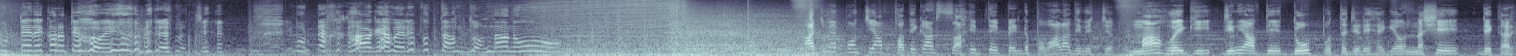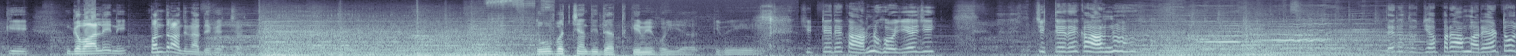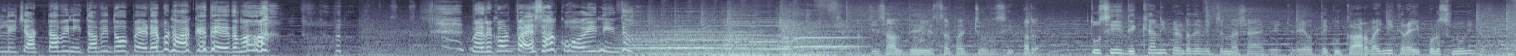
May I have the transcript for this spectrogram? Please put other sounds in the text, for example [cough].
ਬੁੱਟੇ ਦੇ ਘਰ ਤੇ ਹੋਏ ਆ ਮੇਰੇ ਬੱਚੇ। ਬੁੱਟਾ ਖਾ ਗਿਆ ਮੇਰੇ ਪੁੱਤਾਂ ਨੂੰ ਦੋਨਾਂ ਨੂੰ। ਅੱਜ ਮੈਂ ਪਹੁੰਚਿਆ ਫਤਿਹਗੜ੍ਹ ਸਾਹਿਬ ਦੇ ਪਿੰਡ ਪਵਾਲਾ ਦੇ ਵਿੱਚ। ਮਾਂ ਹੋਏਗੀ ਜਿਨੇ ਆਪਦੇ ਦੋ ਪੁੱਤ ਜਿਹੜੇ ਹੈਗੇ ਆ ਉਹ ਨਸ਼ੇ ਦੇ ਕਰਕੇ ਗਵਾਲੇ ਨੇ 15 ਦਿਨਾਂ ਦੇ ਵਿੱਚ। ਦੋ ਬੱਚਿਆਂ ਦੀ ਡੈਥ ਕਿਵੇਂ ਹੋਈ ਆ? ਕਿਵੇਂ ਚਿੱਟੇ ਦੇ ਕਾਰਨ ਹੋਈ ਹੈ ਜੀ। ਚਿੱਟੇ ਦੇ ਕਾਰਨ ਤੇਰਾ ਦੂਜਾ ਭਰਾ ਮਰਿਆ ਢੋਲੀ ਚ ਆਟਾ ਵੀ ਨਹੀਂ ਤਾਂ ਵੀ ਦੋ ਪੇੜੇ ਬਣਾ ਕੇ ਦੇ ਦੇਵਾਂ। ਮੇਰੇ ਕੋਲ ਪੈਸਾ ਕੋਈ ਨਹੀਂ ਤਾਂ। 25 ਸਾਲ ਦੇ ਸਰਪੰਚ ਹੋ ਤੁਸੀਂ ਪਰ ਤੁਸੀਂ ਦੇਖਿਆ ਨਹੀਂ ਪਿੰਡ ਦੇ ਵਿੱਚ ਨਸ਼ਾ ਵੇਚ ਰਹੇ ਉੱਤੇ ਕੋਈ ਕਾਰਵਾਈ ਨਹੀਂ ਕਰਾਈ ਪੁਲਿਸ ਨੂੰ ਨਹੀਂ ਦੱਸਿਆ?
